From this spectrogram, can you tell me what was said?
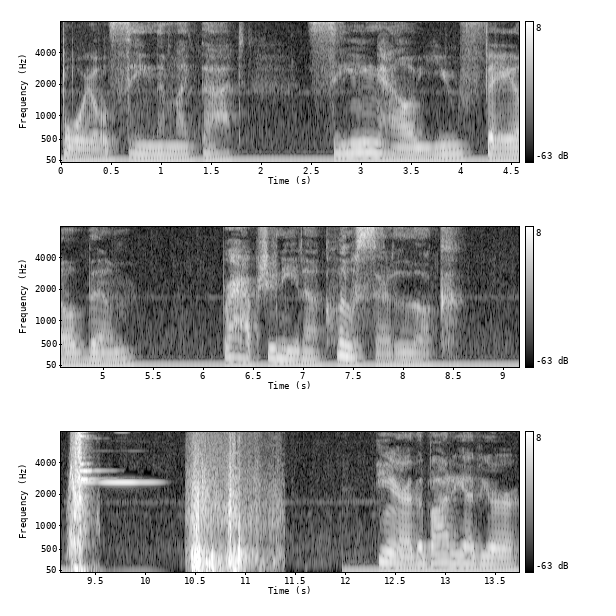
boil seeing them like that? Seeing how you failed them? Perhaps you need a closer look. Here, the body of your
